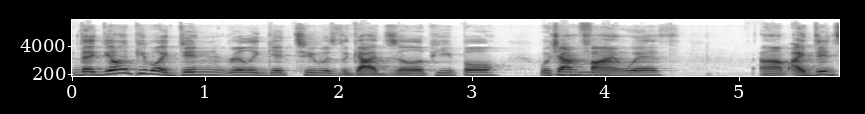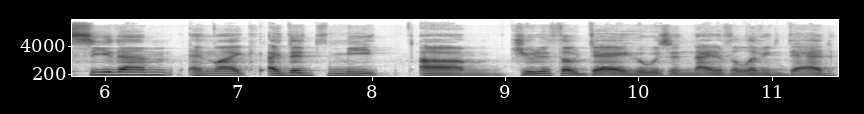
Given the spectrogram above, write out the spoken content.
like the only people I didn't really get to was the Godzilla people, which I'm fine with. Um, I did see them and like I did meet um, Judith O'Dea, who was in Night of the Living Dead,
